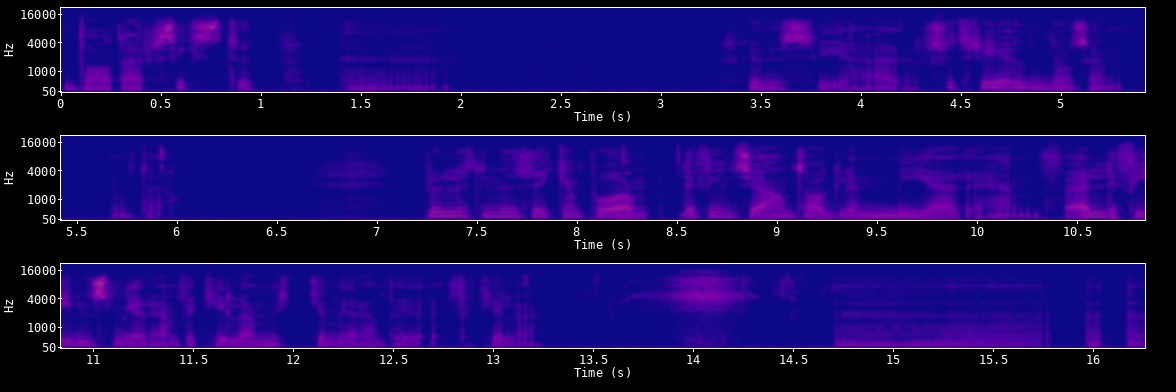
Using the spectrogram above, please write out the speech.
vad är sist typ. Eh, ska vi se här. 23 ungdomshem. Vänta. Jag blev lite nyfiken på, det finns ju antagligen mer hem för, eller det finns mer hem för killar, mycket mer hem för, för killar. Uh, uh,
